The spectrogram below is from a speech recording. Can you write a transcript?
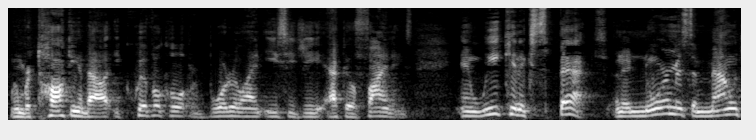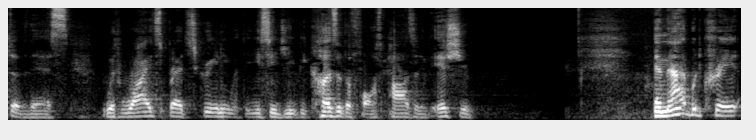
when we're talking about equivocal or borderline ECG echo findings. And we can expect an enormous amount of this with widespread screening with the ECG because of the false positive issue. And that would create,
